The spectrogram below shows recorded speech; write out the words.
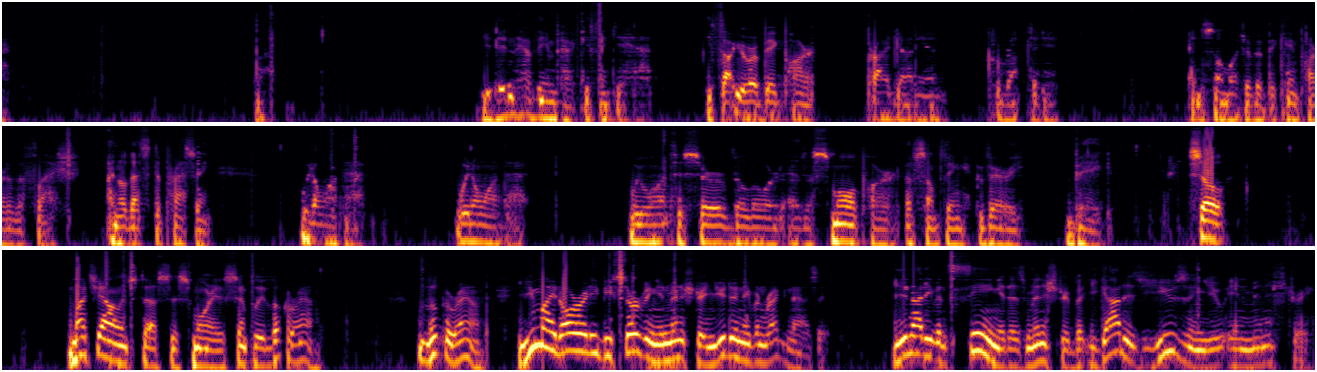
But you didn't have the impact you think you had. You thought you were a big part. Pride got in, corrupted it, and so much of it became part of the flesh. I know that's depressing. We don't want that. We don't want that. We want to serve the Lord as a small part of something very big. So, my challenge to us this morning is simply look around. Look around. You might already be serving in ministry and you didn't even recognize it. You're not even seeing it as ministry, but God is using you in ministry.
